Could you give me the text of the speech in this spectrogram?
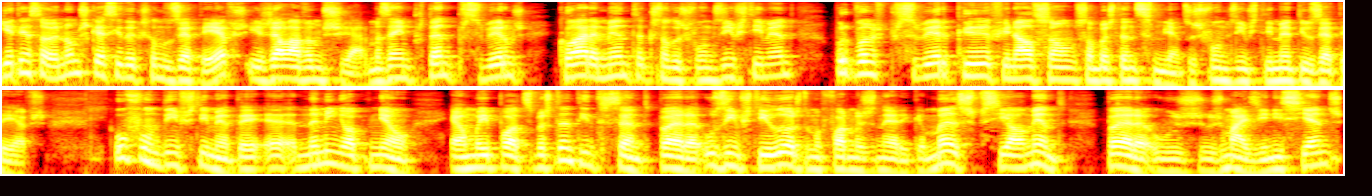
E atenção, eu não me esqueci da questão dos ETFs e já lá vamos chegar, mas é importante percebermos claramente a questão dos fundos de investimento, porque vamos perceber que afinal são, são bastante semelhantes, os fundos de investimento e os ETFs. O fundo de investimento, é, é, na minha opinião, é uma hipótese bastante interessante para os investidores de uma forma genérica, mas especialmente para os, os mais iniciantes,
